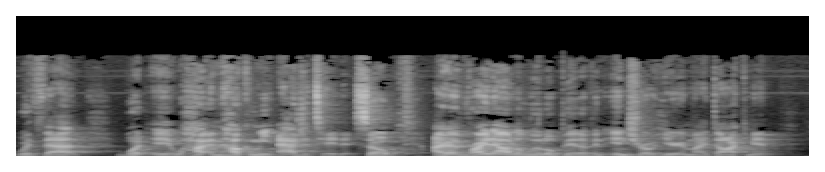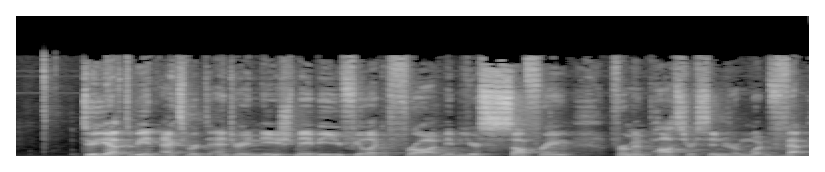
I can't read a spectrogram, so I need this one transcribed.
with that? What it, how, and how can we agitate it? So I write out a little bit of an intro here in my document. Do you have to be an expert to enter a niche? Maybe you feel like a fraud. Maybe you're suffering from imposter syndrome. What va-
